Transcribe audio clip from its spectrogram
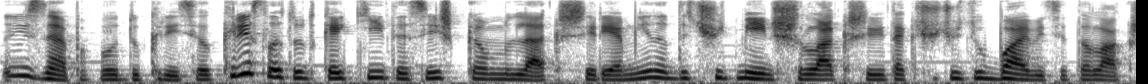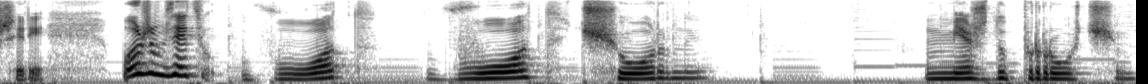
Ну, не знаю по поводу кресел. Кресла тут какие-то слишком luxury, а мне надо чуть меньше luxury, так чуть-чуть убавить это luxury. Можем взять вот, вот, черный, между прочим.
